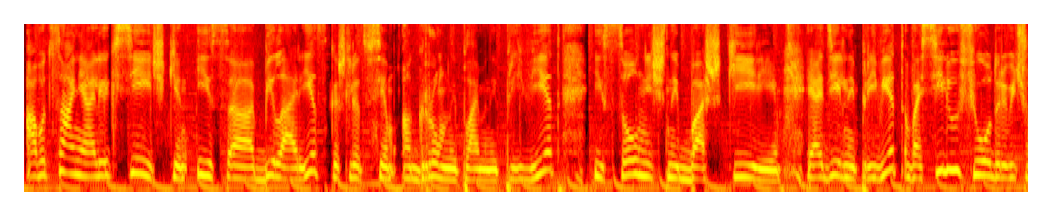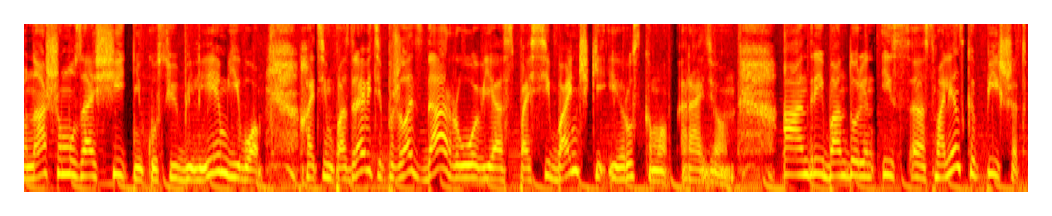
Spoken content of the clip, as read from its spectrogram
А вот Саня Алексеевичкин из э, Белорецка шлет всем огромный пламенный привет из солнечной Башкирии. И отдельный привет Василию Федоровичу, нашему защитнику, с юбилеем его. Хотим поздравить и пожелать здоровья. Спасибо Анечке и русскому радио. А Андрей Бандорин из э, Смоленска пишет.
